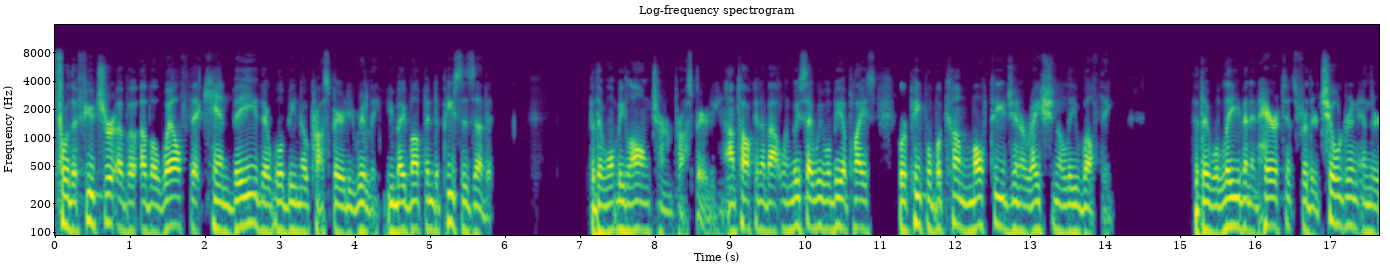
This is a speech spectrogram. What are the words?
for the future of a, of a wealth that can be, there will be no prosperity really. You may bump into pieces of it, but there won't be long term prosperity. I'm talking about when we say we will be a place where people become multi generationally wealthy, that they will leave an inheritance for their children and their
